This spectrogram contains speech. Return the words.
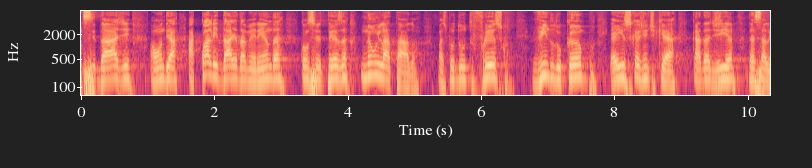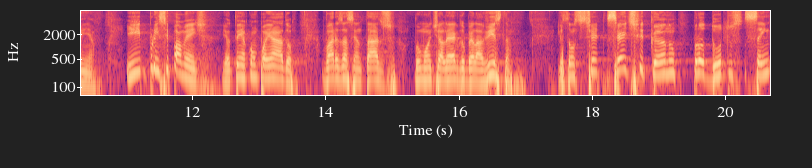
cidade, onde a, a qualidade da merenda, com certeza, não enlatado, mas produto fresco, vindo do campo, é isso que a gente quer, cada dia dessa linha. E, principalmente, eu tenho acompanhado vários assentados do Monte Alegre, do Bela Vista, eles estão certificando produtos sem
